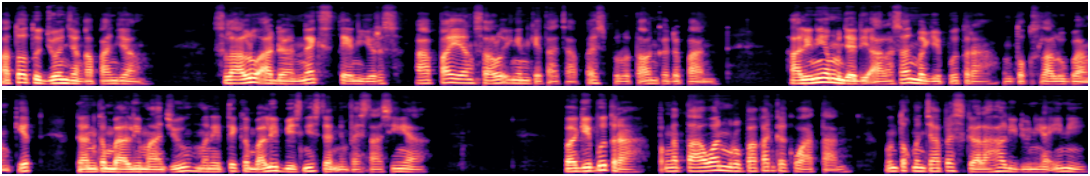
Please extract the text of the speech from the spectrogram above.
atau tujuan jangka panjang. Selalu ada next 10 years, apa yang selalu ingin kita capai 10 tahun ke depan. Hal ini yang menjadi alasan bagi Putra untuk selalu bangkit dan kembali maju meniti kembali bisnis dan investasinya. Bagi Putra, pengetahuan merupakan kekuatan untuk mencapai segala hal di dunia ini.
